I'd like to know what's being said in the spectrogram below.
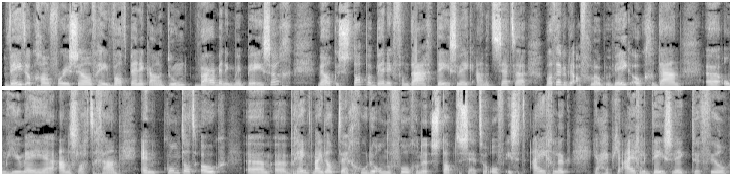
Weet ook gewoon voor jezelf: hey, wat ben ik aan het doen? Waar ben ik mee bezig? Welke stappen ben ik vandaag, deze week aan het zetten? Wat heb ik de afgelopen week ook gedaan uh, om hiermee uh, aan de slag te gaan? En komt dat ook, um, uh, brengt mij dat ten goede om de volgende stap te zetten? Of is het eigenlijk, ja, heb je eigenlijk deze week te veel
